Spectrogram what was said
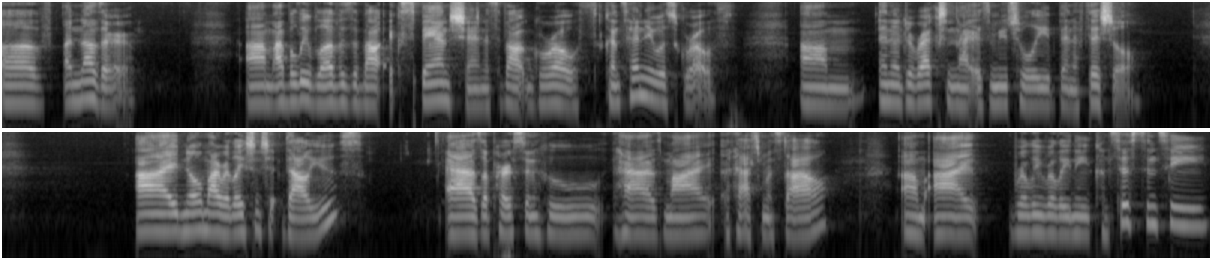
of another um, I believe love is about expansion, it's about growth, continuous growth um, in a direction that is mutually beneficial. I know my relationship values as a person who has my attachment style. Um, I really, really need consistency,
